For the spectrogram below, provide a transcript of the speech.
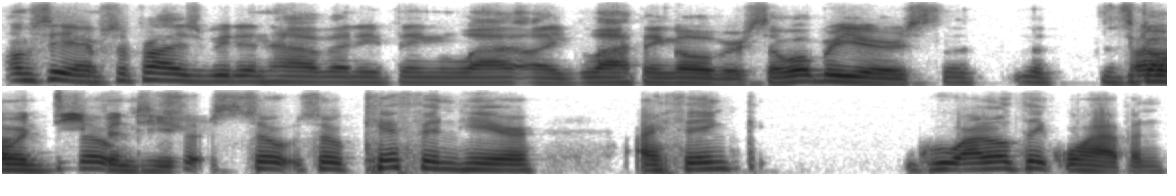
I'm saying I'm surprised we didn't have anything la- like lapping over. So what were yours? Let's Uh, go in deep so, into so, you. so so Kiffin here, I think, who I don't think will happen.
